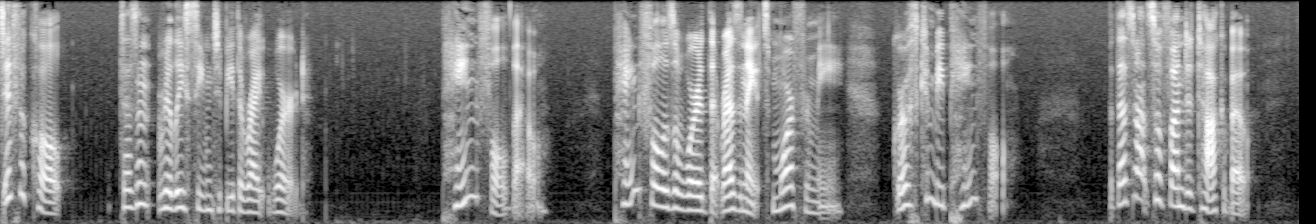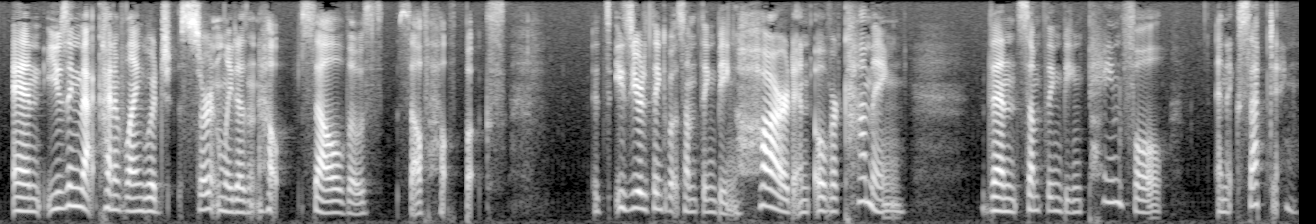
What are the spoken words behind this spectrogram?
difficult doesn't really seem to be the right word. Painful, though. Painful is a word that resonates more for me. Growth can be painful, but that's not so fun to talk about. And using that kind of language certainly doesn't help sell those self help books. It's easier to think about something being hard and overcoming than something being painful and accepting.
